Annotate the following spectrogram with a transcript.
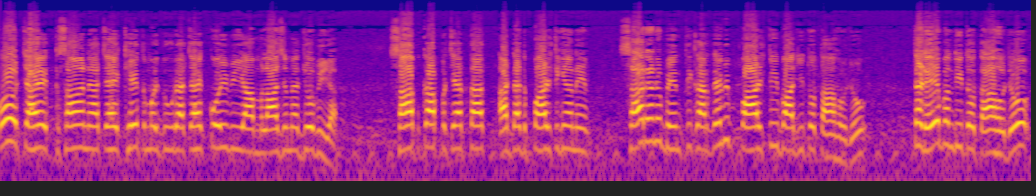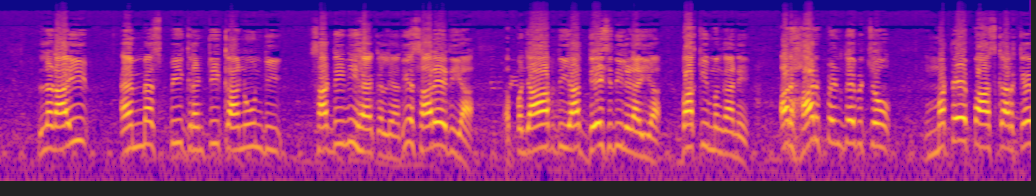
ਉਹ ਚਾਹੇ ਕਿਸਾਨ ਆ, ਚਾਹੇ ਖੇਤ ਮਜ਼ਦੂਰ ਆ, ਚਾਹੇ ਕੋਈ ਵੀ ਆ, ਮੁਲਾਜ਼ਮ ਹੈ ਜੋ ਵੀ ਆ, ਸਾਬਕਾ ਪੰਚਾਇਤਾਂ ਅੱਡ ਅੱਡ ਪਾਰਟੀਆਂ ਨੇ ਸਾਰਿਆਂ ਨੂੰ ਬੇਨਤੀ ਕਰਦੇ ਆ ਵੀ ਪਾਰਟੀ ਬਾਜੀ ਤੋਂ ਤਾਂ ਹੋ ਜੋ ਧੜੇਬੰਦੀ ਤੋਂ ਤਾਂ ਹੋ ਜੋ ਲੜਾਈ ਐਮਐਸਪੀ ਗਰੰਟੀ ਕਾਨੂੰਨ ਦੀ ਸਾਡੀ ਨਹੀਂ ਹੈ ਕੱਲਿਆਂ ਦੀ, ਇਹ ਸਾਰੇ ਦੀ ਆ। ਪੰਜਾਬ ਦੀ ਆ, ਦੇਸ਼ ਦੀ ਲੜਾਈ ਆ, ਬਾਕੀ ਮੰਗਾਂ ਨੇ। ਔਰ ਹਰ ਪਿੰਡ ਦੇ ਵਿੱਚੋਂ ਮਤੇ ਪਾਸ ਕਰਕੇ,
